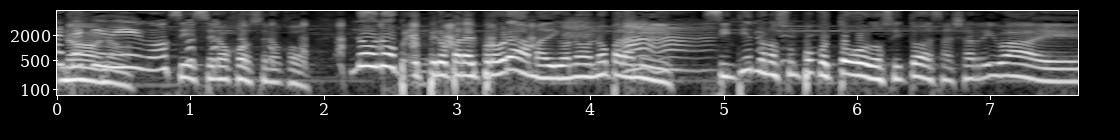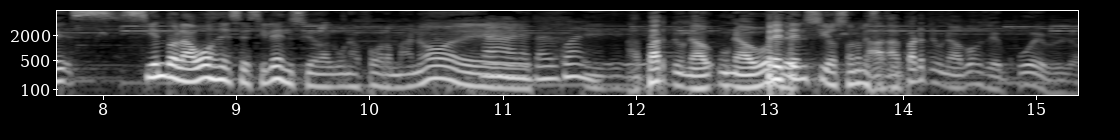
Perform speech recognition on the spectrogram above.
un No, ataque no. de ego. Sí, se enojó, se enojó. No, no, pe- pero para el programa, digo, no, no para Ah. mí. Sintiéndonos un poco todos y todas allá arriba, eh, siendo la voz de ese silencio de alguna forma, ¿no? Eh, Claro, tal cual. eh, Aparte una, una voz Pretencioso, de, no me a- sale. Aparte una voz de pueblo,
